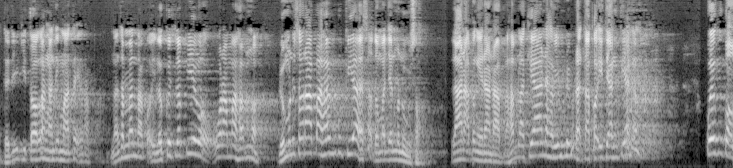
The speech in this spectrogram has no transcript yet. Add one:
Jadi kita lah nganti mati ora paham. Nah sampean takoki, lho Gus lebih kok ora pahamno. Lho manusa ora paham iku biasa to pancen manusa. Lah anak pangeran ora paham lagi aneh ya mrene ora takoki tiang-tiang. Kowe ku kok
